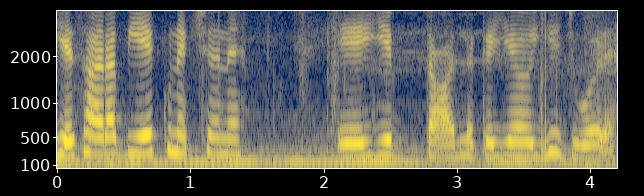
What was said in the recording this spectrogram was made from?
ये सारा भी एक कनेक्शन है। ये ये तार लग गई है और ये जोड़ है।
